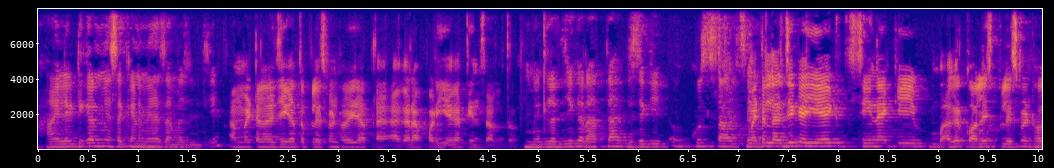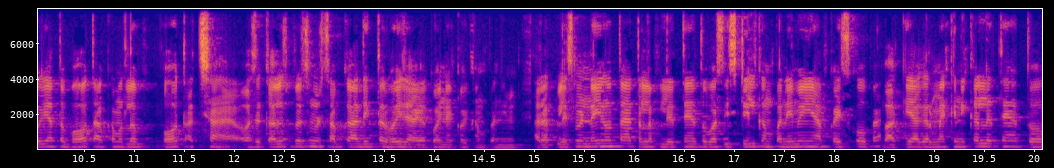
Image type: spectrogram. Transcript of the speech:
हाँ इलेक्ट्रिकल में सेकंड में है समझ लीजिए। अब मेटलर्जी का तो प्लेसमेंट हो ही जाता है अगर आप पढ़िएगा तीन साल तो। मेटलर्जी का रहता है जैसे कि कुछ साल से मेटलर्जी का ये एक सीन है कि अगर कॉलेज प्लेसमेंट हो गया तो बहुत आपका मतलब बहुत अच्छा है। वैसे कॉलेज प्लेसमेंट सबका अधिकतर हो ही जाएगा कोई ना कोई कंपनी में। अगर प्लेसमेंट नहीं होता है मतलब लेते हैं तो बस स्टील कंपनी में ही आपका स्कोप है। बाकी अगर मैकेनिकल लेते हैं तो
